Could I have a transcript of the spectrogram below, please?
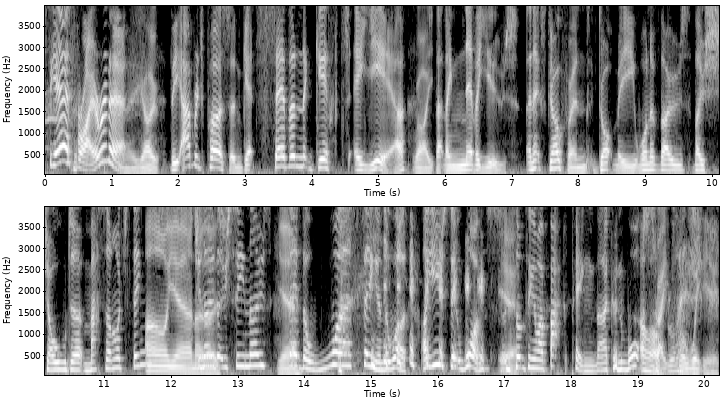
It's the air fryer, isn't it? There you go. The average person gets seven gifts a year Right. that they never use. An ex girlfriend got me one of those those shoulder massage things. Oh, yeah, I Do you know know those. that you've seen those? Yeah. They're the worst thing in the world. I used it once and Yeah. something in my back pinged and I couldn't walk Oh, straight for a bless week. you.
